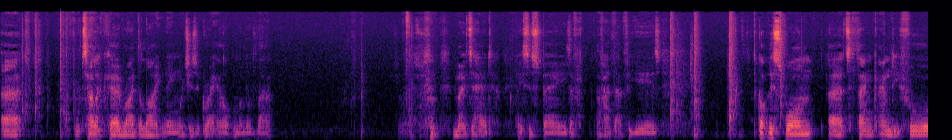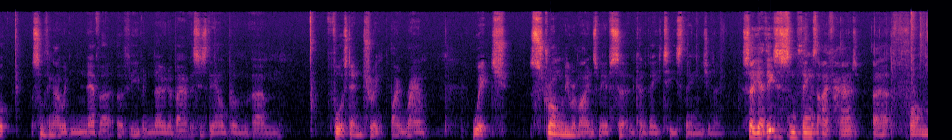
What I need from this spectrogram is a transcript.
Uh, Metallica Ride the Lightning, which is a great album, I love that. Motorhead, Ace of Spades, I've, I've had that for years. Got this one uh, to thank Andy for, something I would never have even known about. This is the album um, Forced Entry by Ram, which strongly reminds me of certain kind of 80s things, you know. So yeah, these are some things that I've had uh, from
